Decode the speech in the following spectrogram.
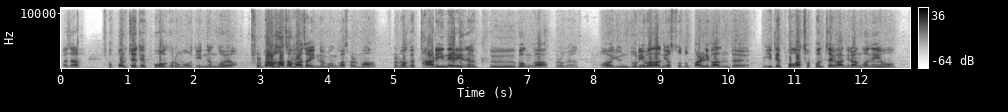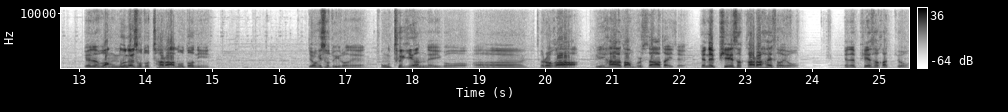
가자. 첫 번째 대포가 그럼 어디 있는 거야? 출발하자마자 있는 건가, 설마? 설마 그 다리 내리는 그건가, 그러면? 아, 윤돌이만 아니었어도 빨리 가는데. 이 대포가 첫 번째가 아니란 거네요. 얘는 왕눈에서도 잘 안 오더니. 여기서도 이러네. 종특이었네, 이거. 아, 들어가. 니 하나도 안 불쌍하다 이제 얘네 피해서 가라 해서요 얘네 피해서 갔죠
